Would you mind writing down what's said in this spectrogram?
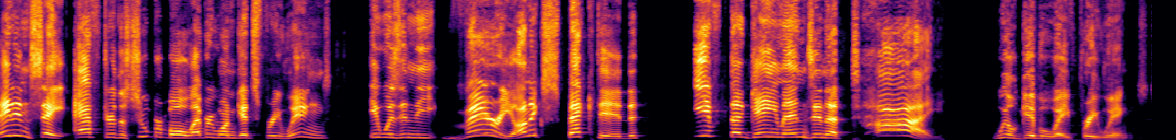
They didn't say after the Super Bowl, everyone gets free wings. It was in the very unexpected, if the game ends in a tie, we'll give away free wings.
